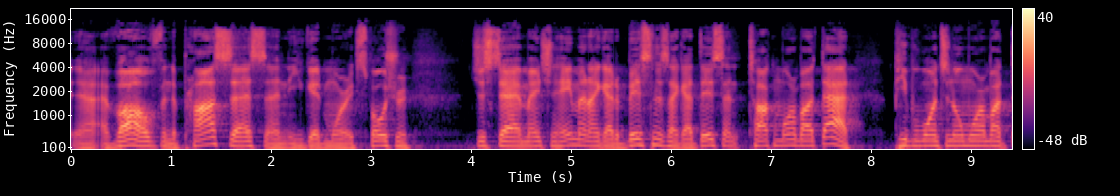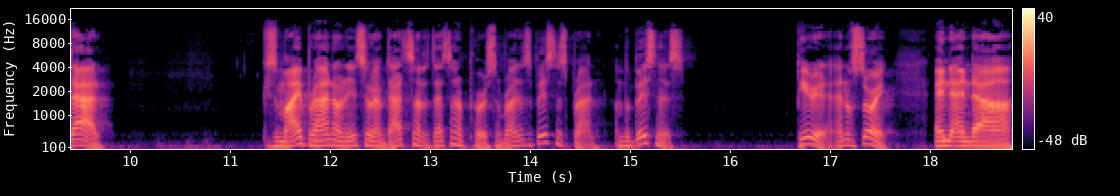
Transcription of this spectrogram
evolve in the process and you get more exposure, just uh, mention, hey man, I got a business, I got this, and talk more about that people want to know more about that. Because my brand on Instagram, that's not that's not a personal brand, it's a business brand. I'm a business. Period. End of story. And and uh,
